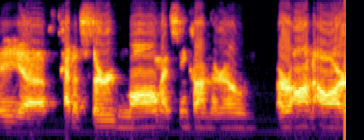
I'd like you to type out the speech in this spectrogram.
they uh, had a third and long, I think, on their own or on our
